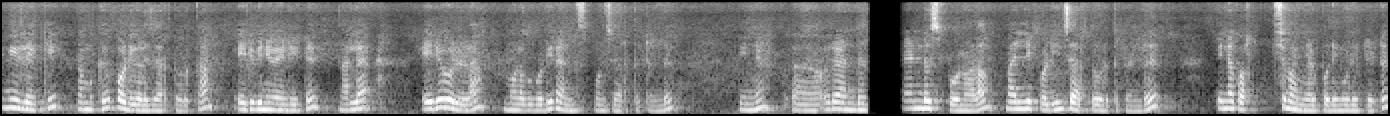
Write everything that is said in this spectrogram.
ഇനി ഇതിലേക്ക് നമുക്ക് പൊടികൾ ചേർത്ത് കൊടുക്കാം. എരിവിന് വേണ്ടിയിട്ട് നല്ല എരിവുള്ള മുളക് പൊടി രണ്ട് സ്പൂൺ ചേർത്തിട്ടുണ്ട്. പിന്നെ ഒരു രണ്ട് രണ്ട് സ്പൂണോളം മല്ലിപ്പൊടിയും ചേർത്ത് കൊടുത്തിട്ടുണ്ട്. പിന്നെ കുറച്ച് മഞ്ഞൾപ്പൊടിയും കൂടി ഇട്ടിട്ട്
